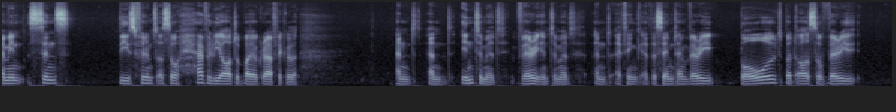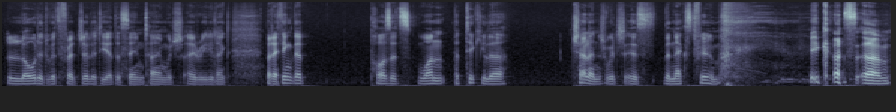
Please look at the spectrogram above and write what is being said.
I mean, since these films are so heavily autobiographical and and intimate, very intimate, and I think at the same time very bold, but also very loaded with fragility at the same time, which I really liked. But I think that posits one particular challenge, which is the next film. because um,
